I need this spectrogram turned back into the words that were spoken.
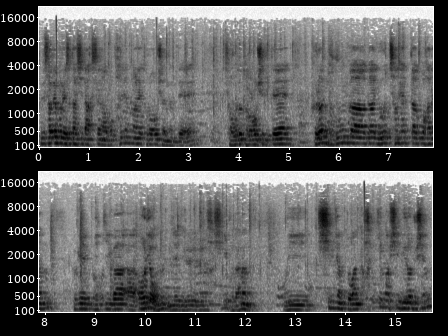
그 서대문에서 다시 낙선하고 8년 만에 돌아오셨는데 적어도 돌아오실 때 그런 누군가가 요청했다고 하는 그게 믿기가 아, 어려운 얘기를 하시기보다는 우리 12년 동안 아낌없이 밀어주신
